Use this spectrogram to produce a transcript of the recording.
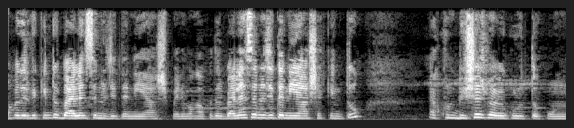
আপনাদেরকে কিন্তু ব্যালেন্স এনার্জিতে নিয়ে আসবেন এবং আপনাদের ব্যালেন্স এনার্জিতে নিয়ে আসা কিন্তু এখন বিশেষভাবে গুরুত্বপূর্ণ।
